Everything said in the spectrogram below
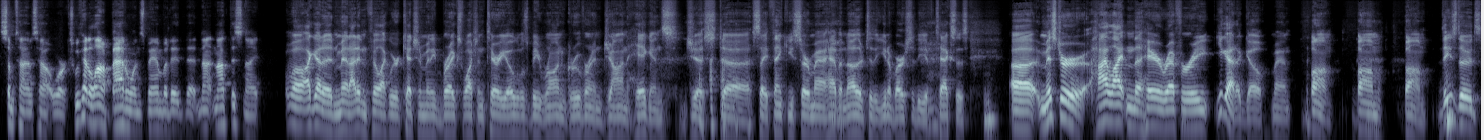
sometimes how it works. We've had a lot of bad ones, man, but it, not not this night. Well, I got to admit, I didn't feel like we were catching many breaks watching Terry Oglesby, Ron Groover, and John Higgins just uh, say, Thank you, sir. May I have another to the University of Texas? Uh, Mr. Highlighting the hair referee, you got to go, man. Bum, bum, bum. These dudes,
